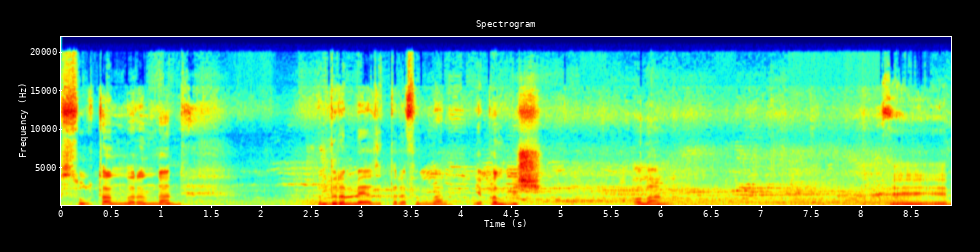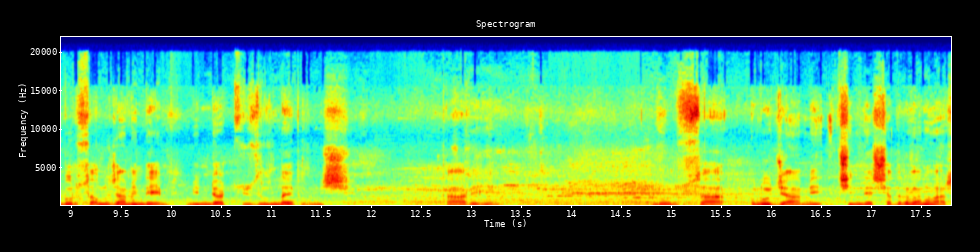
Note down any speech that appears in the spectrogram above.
sultanlarından Yıldırım Beyazıt tarafından yapılmış olan eee, Bursa Ulu Camii'ndeyim. 1400 yılında yapılmış tarihi Bursa Ulu Cami içinde şadırvanı var.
